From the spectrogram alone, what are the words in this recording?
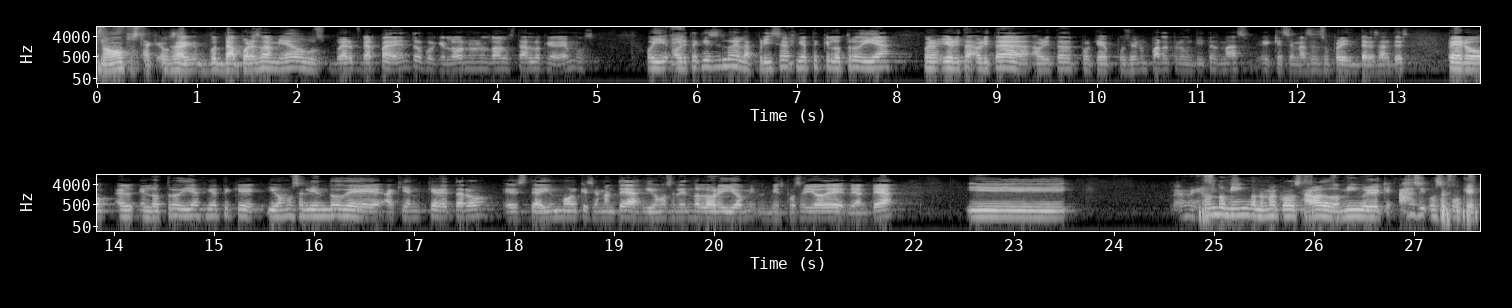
pues, o sea, por eso da miedo ver, ver para adentro, porque luego no nos va a gustar lo que vemos. Oye, ahorita que dices lo de la prisa, fíjate que el otro día bueno, y ahorita, ahorita, ahorita, porque pusieron un par de preguntitas más eh, que se me hacen súper interesantes, pero el, el, otro día, fíjate que íbamos saliendo de, aquí en Querétaro, este, hay un mall que se llama Antea, íbamos saliendo Lore y yo, mi, esposa y yo de, de, Antea, y era un domingo, no me acuerdo, sábado, domingo, y yo que, ah, sí, o sea, como que,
